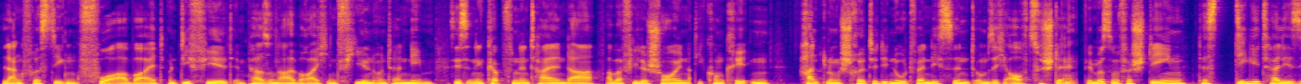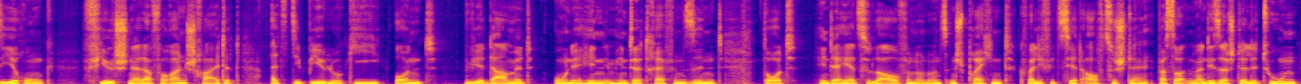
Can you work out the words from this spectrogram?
langfristigen Vorarbeit und die fehlt im Personalbereich in vielen Unternehmen. Sie ist in den Köpfen in Teilen da, aber viele scheuen die konkreten Handlungsschritte, die notwendig sind, um sich aufzustellen. Wir müssen verstehen, dass Digitalisierung viel schneller voranschreitet als die Biologie und wir damit ohnehin im Hintertreffen sind, dort hinterherzulaufen und uns entsprechend qualifiziert aufzustellen. Was sollten wir an dieser Stelle tun?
